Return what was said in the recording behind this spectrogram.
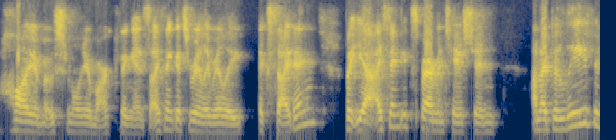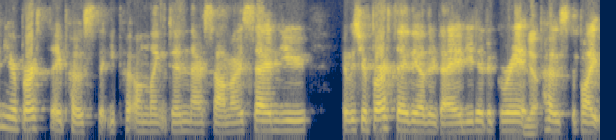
how emotional your marketing is. I think it's really really exciting. But yeah, I think experimentation. And I believe in your birthday post that you put on LinkedIn there, Sam, I was saying you it was your birthday the other day and you did a great Yep. post about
